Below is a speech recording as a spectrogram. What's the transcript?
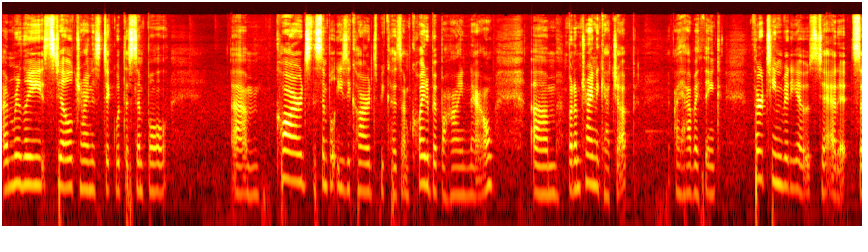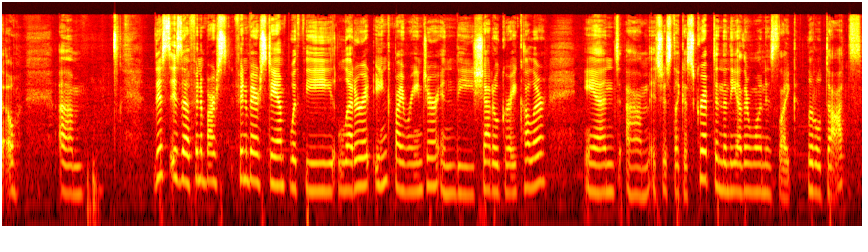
I'm really still trying to stick with the simple um, cards, the simple easy cards, because I'm quite a bit behind now. Um, but I'm trying to catch up. I have, I think, 13 videos to edit. So um, this is a Finnabair, stamp with the Letter It ink by Ranger in the shadow gray color. And um, it's just like a script. And then the other one is like little dots.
